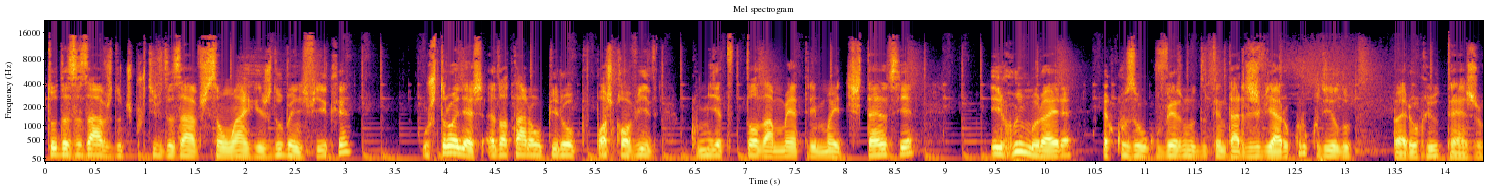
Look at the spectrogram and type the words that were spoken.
Todas as aves do Desportivo das Aves são águias do Benfica. Os trolhas adotaram o piropo pós-Covid, comia-te toda a metro e meio de distância. E Rui Moreira acusa o governo de tentar desviar o crocodilo para o Rio Tejo.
